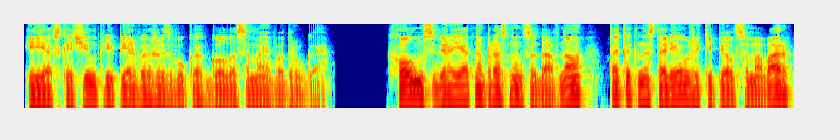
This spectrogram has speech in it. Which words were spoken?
и я вскочил при первых же звуках голоса моего друга. Холмс, вероятно, проснулся давно, так как на столе уже кипел самовар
